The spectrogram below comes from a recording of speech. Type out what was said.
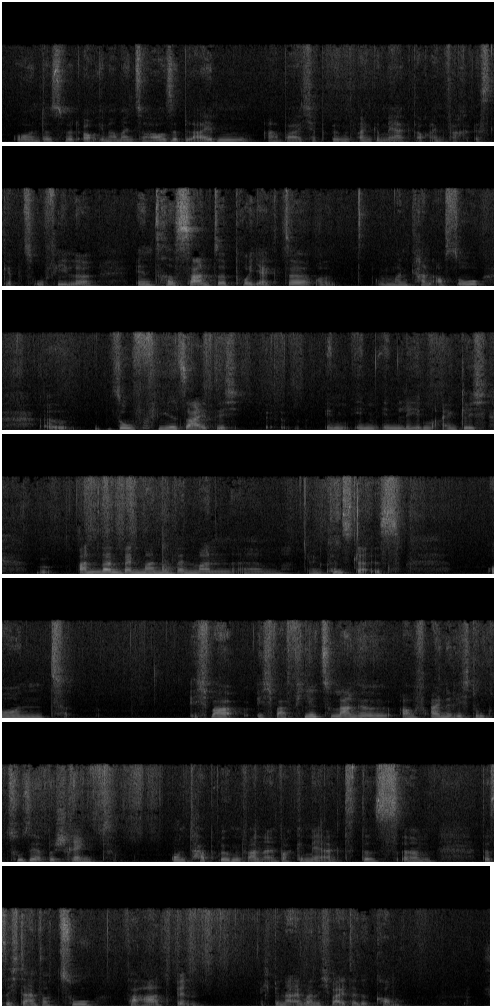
und das wird auch immer mein Zuhause bleiben. Aber ich habe irgendwann gemerkt, auch einfach, es gibt so viele interessante Projekte und man kann auch so, äh, so vielseitig äh, im, im, im Leben eigentlich wandern, wenn man, wenn man ähm, ein Künstler ist. Und ich war, ich war viel zu lange auf eine Richtung zu sehr beschränkt und habe irgendwann einfach gemerkt, dass, ähm, dass ich da einfach zu verharrt bin. Ich bin da einfach nicht weitergekommen.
